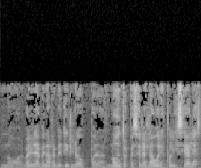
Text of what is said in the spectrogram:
no vale la pena repetirlo para no entorpecer las labores policiales,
